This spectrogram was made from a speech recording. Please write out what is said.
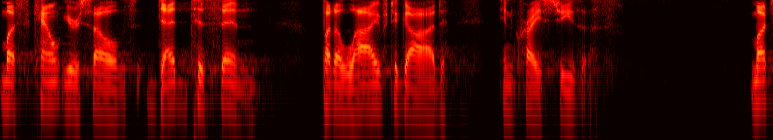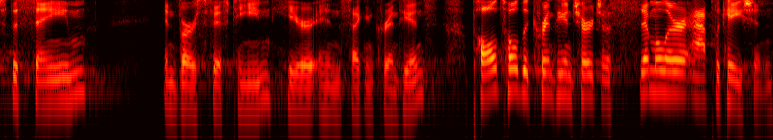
must count yourselves dead to sin, but alive to God in Christ Jesus. Much the same in verse 15 here in 2 Corinthians. Paul told the Corinthian church a similar application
